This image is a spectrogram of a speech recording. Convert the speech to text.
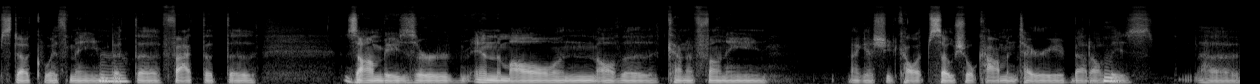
stuck with me. But the fact that the zombies are in the mall and all the kind of funny, I guess you'd call it social commentary about all these uh,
